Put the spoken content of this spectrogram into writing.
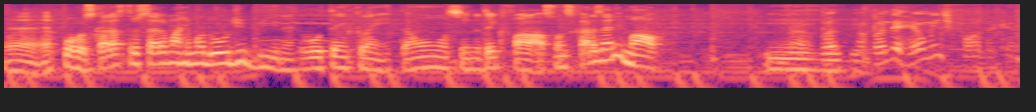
É, é, porra, os caras trouxeram uma rima do Old B, né? O Ten Clan. Então, assim, não tem o que falar. O som dos caras é animal. E, A, ban- a banda é realmente foda, cara.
